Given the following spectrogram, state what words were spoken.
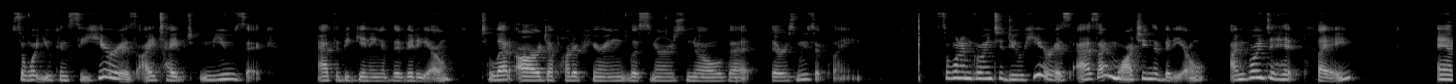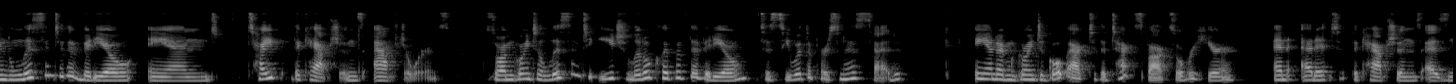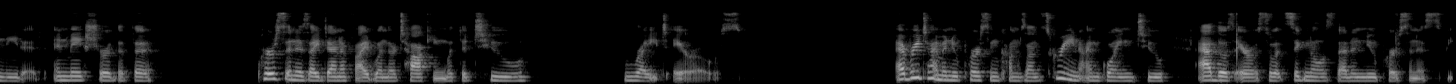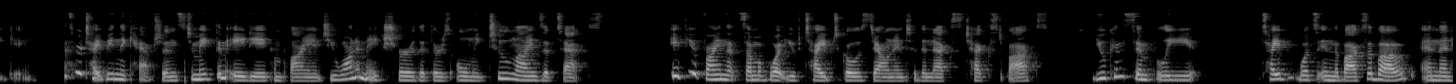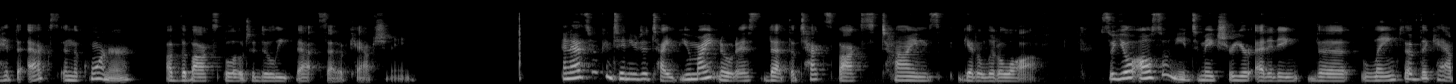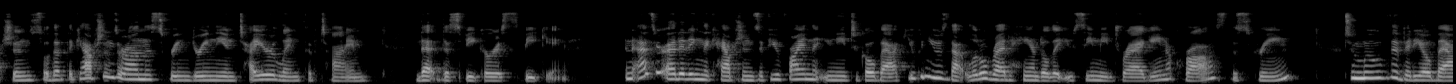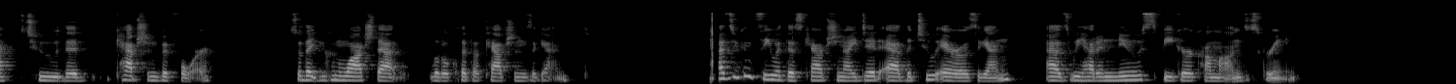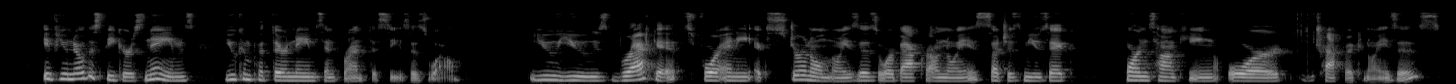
So what you can see here is I typed music at the beginning of the video to let our deaf hard of hearing listeners know that there's music playing. So what I'm going to do here is as I'm watching the video, I'm going to hit play and listen to the video and type the captions afterwards. So I'm going to listen to each little clip of the video to see what the person has said. And I'm going to go back to the text box over here and edit the captions as needed and make sure that the person is identified when they're talking with the two right arrows. Every time a new person comes on screen, I'm going to add those arrows so it signals that a new person is speaking. As you're typing the captions, to make them ADA compliant, you want to make sure that there's only two lines of text. If you find that some of what you've typed goes down into the next text box, you can simply type what's in the box above and then hit the X in the corner of the box below to delete that set of captioning. And as you continue to type, you might notice that the text box times get a little off. So you'll also need to make sure you're editing the length of the captions so that the captions are on the screen during the entire length of time that the speaker is speaking. And as you're editing the captions, if you find that you need to go back, you can use that little red handle that you see me dragging across the screen to move the video back to the caption before so that you can watch that little clip of captions again. As you can see with this caption, I did add the two arrows again, as we had a new speaker come on screen. If you know the speaker's names, you can put their names in parentheses as well. You use brackets for any external noises or background noise, such as music, horns honking, or traffic noises.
